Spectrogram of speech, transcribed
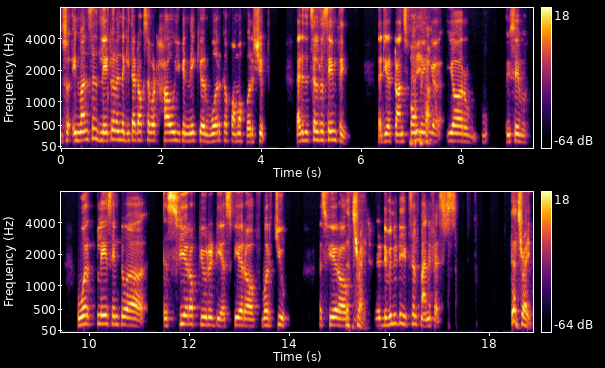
So, in one sense, later when the Gita talks about how you can make your work a form of worship, that is itself the same thing. That you are transforming Yeah. uh, your, you say, workplace into a, a sphere of purity, a sphere of virtue, a sphere of That's right. divinity itself manifests. That's right.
